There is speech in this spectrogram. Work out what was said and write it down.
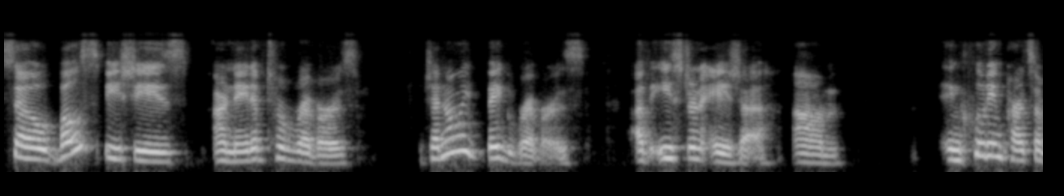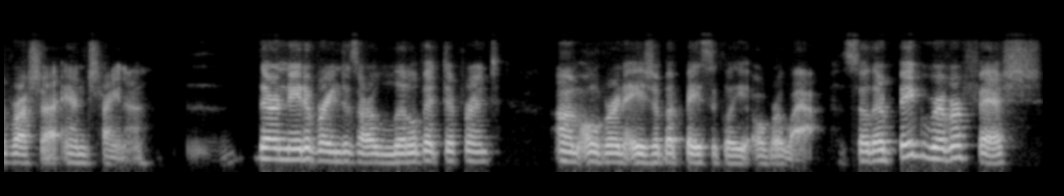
So both species are native to rivers, generally big rivers of Eastern Asia, um, including parts of Russia and China. Their native ranges are a little bit different um, over in Asia, but basically overlap. So they're big river fish,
